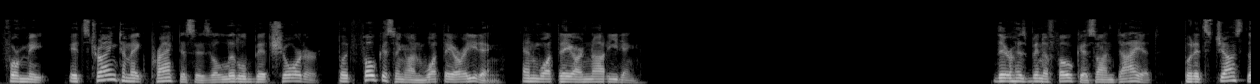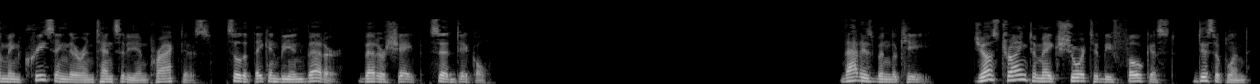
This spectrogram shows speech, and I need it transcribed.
For me, it's trying to make practices a little bit shorter, but focusing on what they are eating and what they are not eating. There has been a focus on diet, but it's just them increasing their intensity in practice so that they can be in better, better shape, said Dickel. That has been the key. Just trying to make sure to be focused, disciplined,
